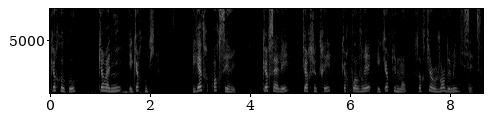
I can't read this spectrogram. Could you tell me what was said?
Cœur coco, Cœur vanille et Cœur cookie. Et 4 hors série, Cœur salé, Cœur sucré, Cœur poivré et Cœur piment, sortis en juin 2017.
